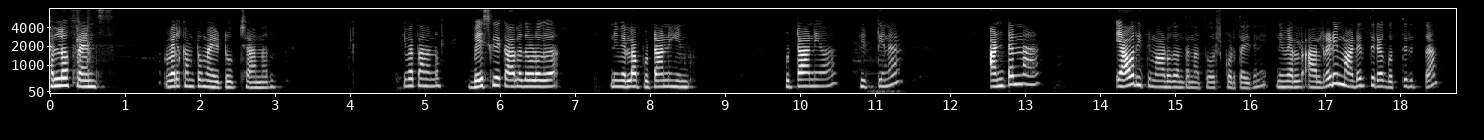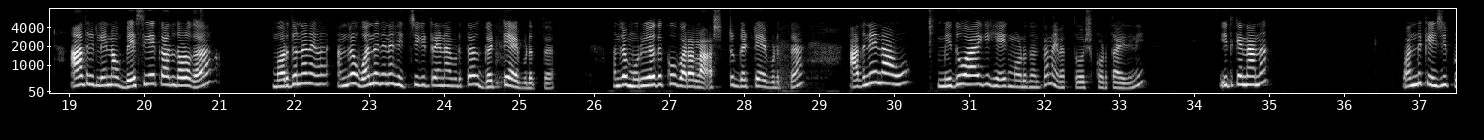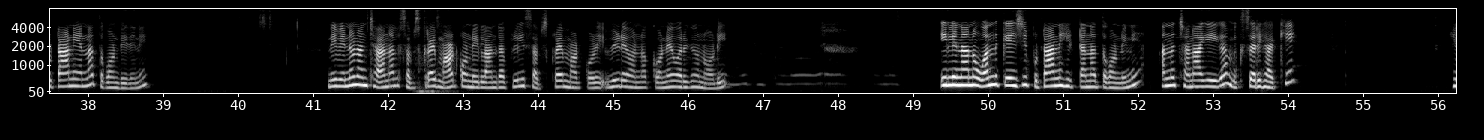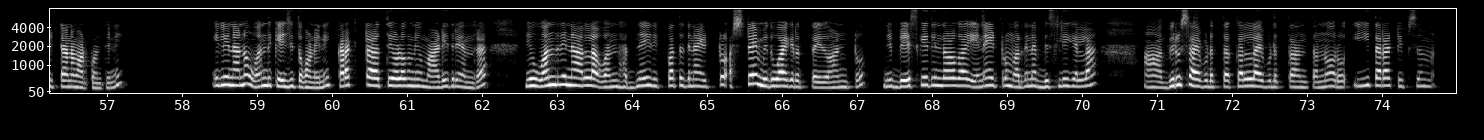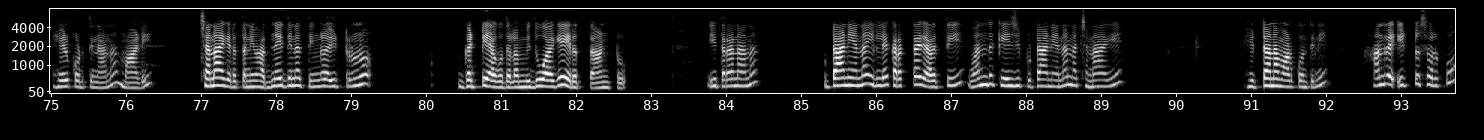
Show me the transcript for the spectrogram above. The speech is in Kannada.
Hello friends welcome to my YouTube channel ಇವತ್ತು ನಾನು ಬೇಸಿಗೆ ಕಾಲದೊಳಗೆ ನೀವೆಲ್ಲ ಪುಟಾಣಿ ಹಿಂ ಪುಟಾಣಿಯ ಹಿಟ್ಟಿನ ಅಂಟನ್ನು ಯಾವ ರೀತಿ ಮಾಡೋದು ಅಂತ ನಾನು ತೋರಿಸ್ಕೊಡ್ತಾ ಇದ್ದೀನಿ. ನೀವೆಲ್ಲ ಆಲ್ರೆಡಿ ಮಾಡಿರ್ತೀರ, ಗೊತ್ತಿರುತ್ತೆ? ಆದರೆ ಇಲ್ಲಿ ನಾವು ಬೇಸಿಗೆ ಕಾಲದೊಳಗೆ ಮರುದಿನನೇ, ಅಂದ್ರೆ ಒಂದು ದಿನ ಹೆಚ್ಚಿಗಿಟ್ರೆ ಏನಾಗ್ಬಿಡುತ್ತೆ? ಅದು ಗಟ್ಟಿ ಆಗಿಬಿಡುತ್ತೆ. ಅಂದರೆ ಮುರಿಯೋದಕ್ಕೂ ಬರಲ್ಲ, ಅಷ್ಟು ಗಟ್ಟಿ ಆಗಿಬಿಡುತ್ತೆ. ಅದನ್ನೇ ನಾವು ಮೆದುವಾಗಿ ಹೇಗೆ ಮಾಡೋದು ಅಂತ ನಾನು ಇವತ್ತು ತೋರಿಸ್ಕೊಡ್ತಾ ಇದ್ದೀನಿ ಇದಕ್ಕೆ ನಾನು ಒಂದು ಕೆ ಜಿ ಪುಟಾಣಿಯನ್ನು ತೊಗೊಂಡಿದ್ದೀನಿ ನೀವಿನ್ನೂ ನನ್ನ ಚಾನಲ್ ಸಬ್ಸ್ಕ್ರೈಬ್ ಮಾಡ್ಕೊಂಡಿಲ್ಲ ಅಂದರೆ ಪ್ಲೀಸ್ ಸಬ್ಸ್ಕ್ರೈಬ್ ಮಾಡ್ಕೊಳ್ಳಿ. ವಿಡಿಯೋವನ್ನು ಕೊನೆವರೆಗೂ ನೋಡಿ. ಇಲ್ಲಿ ನಾನು ಒಂದು ಕೆ ಜಿ ಪುಟಾಣಿ ಹಿಟ್ಟನ್ನು ತೊಗೊಂಡಿನಿ. ಅದನ್ನು ಚೆನ್ನಾಗಿ ಈಗ ಮಿಕ್ಸರಿಗೆ ಹಾಕಿ ಹಿಟ್ಟನ್ನು ಮಾಡ್ಕೊತೀನಿ. ಇಲ್ಲಿ ನಾನು ಒಂದು ಕೆ ಜಿ ತೊಗೊಂಡೀನಿ. ಕರೆಕ್ಟ್ ಅಳತೆಯೊಳಗೆ ನೀವು ಮಾಡಿದ್ರಿ ಅಂದ್ರೆ ನೀವು ಒಂದು ದಿನ ಅಲ್ಲ, ಒಂದು ಹದಿನೈದು, ಇಪ್ಪತ್ತು ದಿನ ಇಟ್ಟರು ಅಷ್ಟೇ ಮಿದುವಾಗಿರುತ್ತೆ ಇದು ಅಂಟು. ನೀವು ಬೇಸಿಗೆ ದಿನದೊಳಗೆ ಏನೇ ಇಟ್ಟರು ಮರುದಿನ ಬಿಸಿಲಿಗೆಲ್ಲ ಬಿರುಸಾಗ್ಬಿಡುತ್ತೆ ಅಂತ ಅನ್ನೋರು ಈ ಥರ ಟಿಪ್ಸ್ ಹೇಳ್ಕೊಡ್ತೀನಿ ನಾನು ಮಾಡಿ. ಚೆನ್ನಾಗಿರುತ್ತೆ. ನೀವು ಹದಿನೈದು ದಿನ ತಿಂಗಳು ಇಟ್ಟರು ಗಟ್ಟಿ ಆಗೋದಲ್ಲ, ಮಿದುವಾಗೇ ಇರುತ್ತೆ ಅಂಟು. ಈ ಥರ ನಾನು ಪುಟಾಣಿಯನ್ನು ಇಲ್ಲೇ ಕರೆಕ್ಟಾಗಿ ಅಳತಿ ಒಂದು ಕೆ ಜಿ ಪುಟಾಣಿಯನ್ನು ನಾನು ಚೆನ್ನಾಗಿ ಹಿಟ್ಟನ್ನು ಮಾಡ್ಕೊತೀನಿ. ಅಂದರೆ ಹಿಟ್ಟು ಸ್ವಲ್ಪ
